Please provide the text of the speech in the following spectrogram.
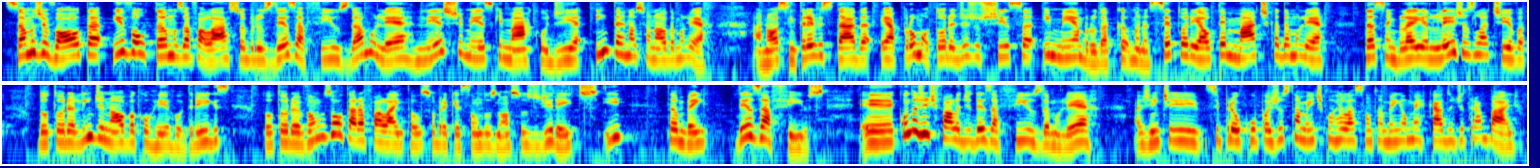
Estamos de volta e voltamos a falar sobre os desafios da mulher neste mês que marca o Dia Internacional da Mulher. A nossa entrevistada é a promotora de justiça e membro da Câmara Setorial Temática da Mulher da Assembleia Legislativa, doutora Lindinalva Corrêa Rodrigues. Doutora, vamos voltar a falar então sobre a questão dos nossos direitos e também desafios. É, quando a gente fala de desafios da mulher, a gente se preocupa justamente com relação também ao mercado de trabalho.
